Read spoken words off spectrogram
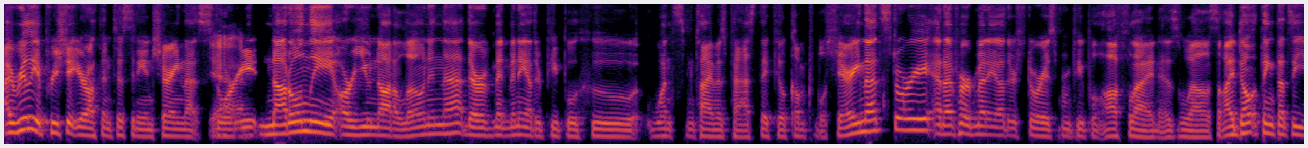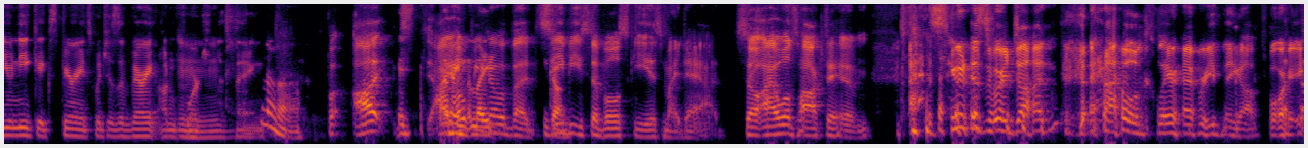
I really appreciate your authenticity in sharing that story. Not only are you not alone in that, there have been many other people who, once some time has passed, they feel comfortable sharing that story. And I've heard many other stories from people offline as well. So I don't think that's a unique experience, which is a very unfortunate mm. thing. No, no. But I, It's- I, I mean, hope like- you know that go. CB Cebulski is my dad. So I will talk to him as soon as we're done and I will clear everything up for you.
